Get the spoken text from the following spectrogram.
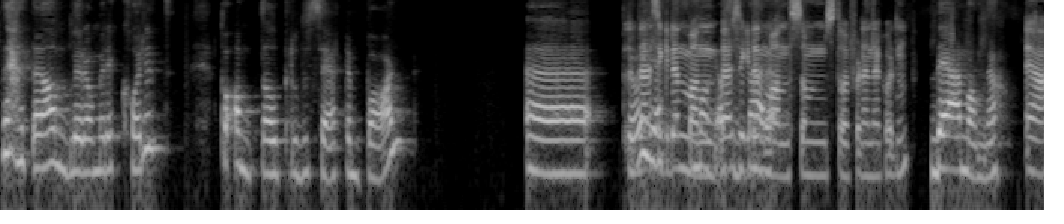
det, det handler om rekord på antall produserte barn. Eh, Det er sikkert en mann, sikkert en mann som står for den rekorden. Det er mann, ja. Ja.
